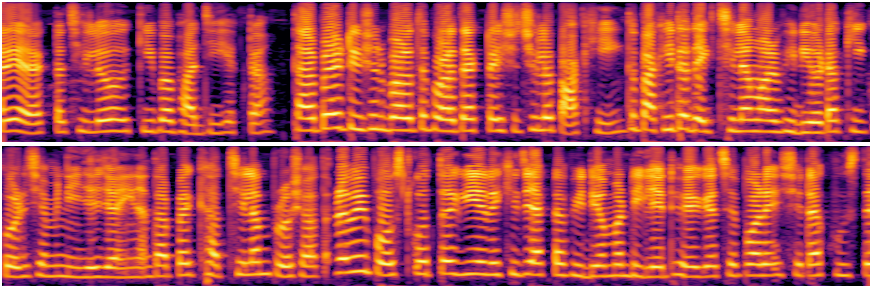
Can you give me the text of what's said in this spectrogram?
তরকারি আর একটা ছিল কি বা ভাজি, একটা। তারপরে টিউশন পড়াতে পড়াতে একটা এসেছিল পাখি। তো পাখিটা দেখছিলাম আর ভিডিওটা কি করেছে আমি নিজে জানি না। তারপরে খাচ্ছিলাম প্রসাদ। তারপরে আমি পোস্ট করতে গিয়ে দেখি যে একটা ভিডিও আমার ডিলেট হয়ে গেছে। পরে সেটা খুঁজতে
